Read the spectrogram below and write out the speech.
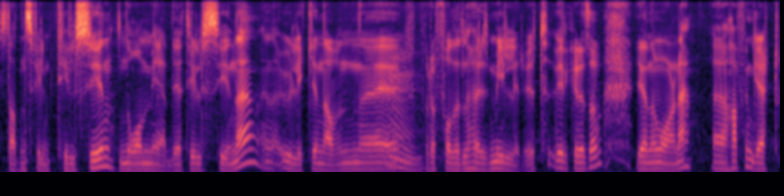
Statens filmtilsyn, nå Medietilsynet, ulike navn eh, Mm. for å få det til å høres mildere ut, virker det som, gjennom årene, eh, har fungert.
